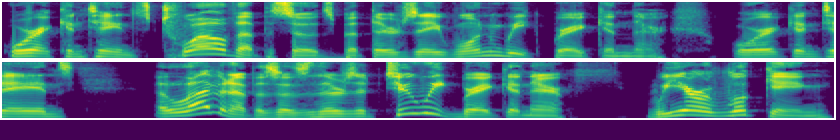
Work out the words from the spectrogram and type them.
or it contains 12 episodes, but there's a one week break in there, or it contains 11 episodes and there's a two week break in there, we are looking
